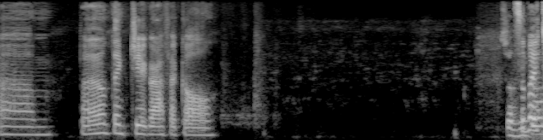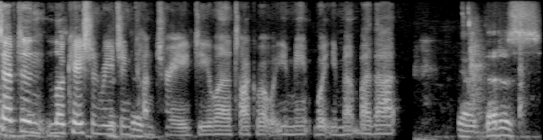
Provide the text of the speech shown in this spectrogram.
Um, but I don't think geographical. So Somebody typed in location, region, Okay. country. Do you want to talk about what you mean, what you meant by that? Yeah, that is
